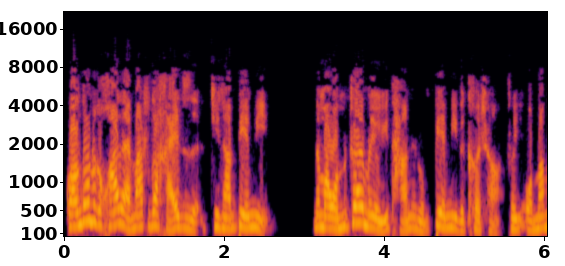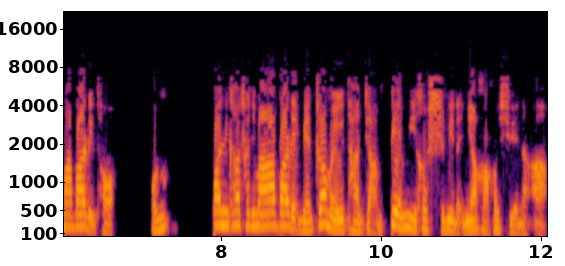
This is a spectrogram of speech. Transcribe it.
广东这个华仔妈说她孩子经常便秘，那么我们专门有一堂这种便秘的课程，所以我妈妈班里头，我们邦尼康超级妈妈班里面专门有一堂讲便秘和食秘的，你要好好学呢啊。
